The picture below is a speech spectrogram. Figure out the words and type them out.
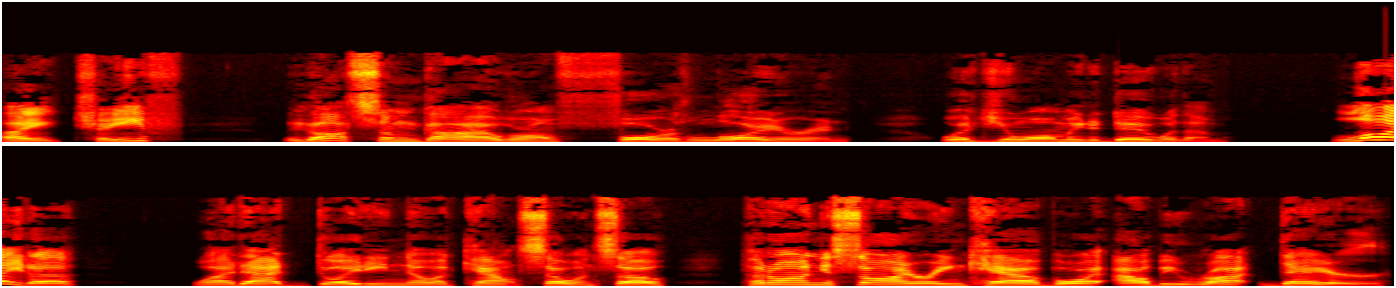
Hey, Chief, we got some guy over on Fourth loitering. What'd you want me to do with him? Loiter? Why, that dirty no account so and so. Put on your siren, cowboy. I'll be right there.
